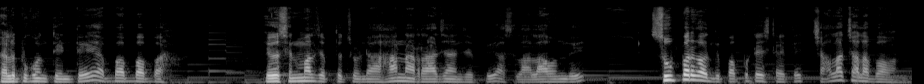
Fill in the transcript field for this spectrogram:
కలుపుకొని తింటే అబ్బబ్బబ్బా! ఏదో సినిమాలు చెప్తా చూడండి ఆహా నా రాజా అని చెప్పి అసలు అలా ఉంది. సూపర్గా ఉంది పప్పు టేస్ట్ అయితే చాలా చాలా బాగుంది.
